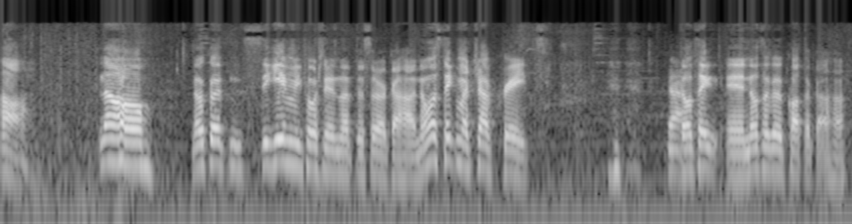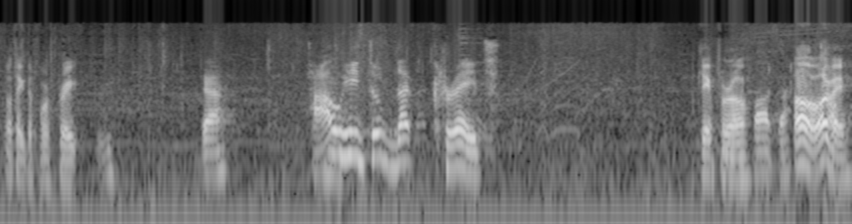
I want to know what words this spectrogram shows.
Oh. No! No good. She gave me potion at the Sorakaha. No one's taking my trap crates. Yeah. Don't take, and no take the Kotokaha. Don't take the fourth crate. Yeah. How he took that crate? Okay. Pata. Oh, Orbe.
